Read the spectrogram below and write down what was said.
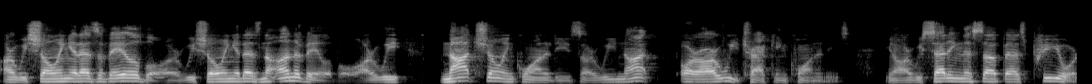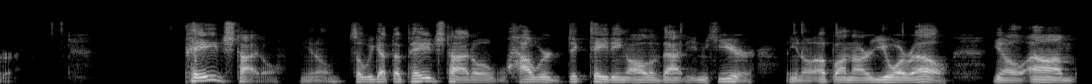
are we showing it as available? Are we showing it as unavailable? Are we not showing quantities? Are we not, or are we tracking quantities? You know, are we setting this up as pre-order? Page title, you know, so we got the page title, how we're dictating all of that in here, you know, up on our URL you know, um,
